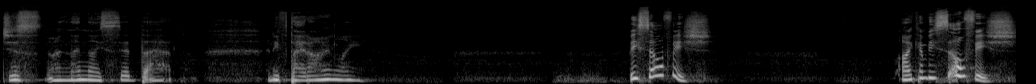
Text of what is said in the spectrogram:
Just, and then they said that. And if they'd only be selfish, I can be selfish.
